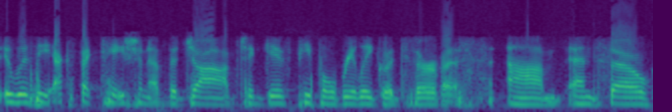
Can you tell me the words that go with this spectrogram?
it was the expectation of the job to give people really good service, um, and so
